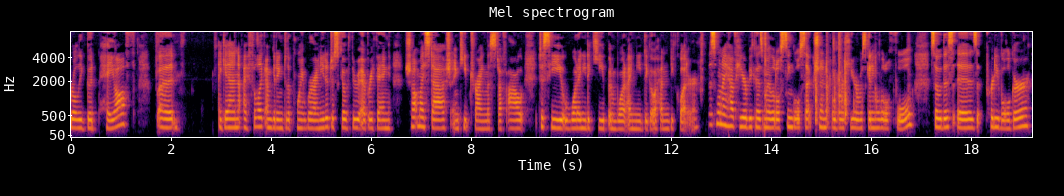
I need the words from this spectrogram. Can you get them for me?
really good payoff, but Again, I feel like I'm getting to the point where I need to just go through everything, shop my stash, and keep trying this stuff out to see what I need to keep and what I need to go ahead and declutter. This one I have here because my little single section over here was getting a little full. So this is Pretty Vulgar.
